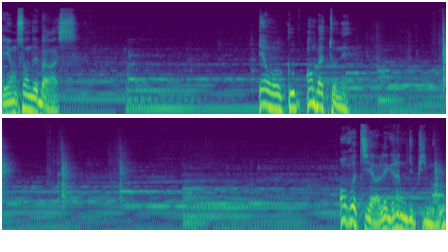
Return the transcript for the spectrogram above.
et on s'en débarrasse. Et on recoupe en bâtonnet. On retire les graines du piment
